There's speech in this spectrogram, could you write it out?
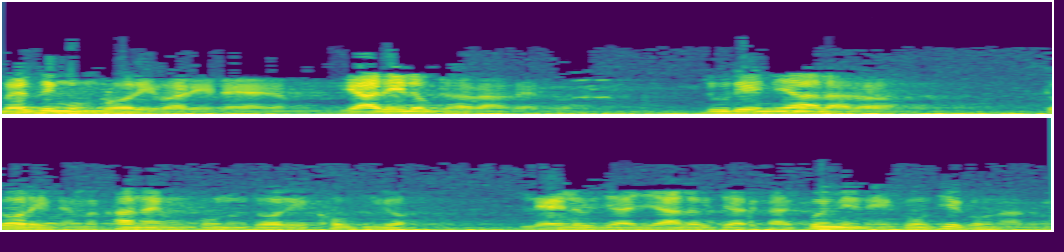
ပဲစင်းကုန်တော်တွေပါတယ်လေຢာတွေလောက်ထားတာပဲသူလူတွေများလာတော့တော်တွေလည်းမခံနိုင်ဘူးဘုံလုံးတော်တွေခုတ်ပြီးတော့လေလောက်ကြຢာလောက်ကြတခါကွင်းမြင်နေအကုန်ဖြစ်ကုန်တာတော့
